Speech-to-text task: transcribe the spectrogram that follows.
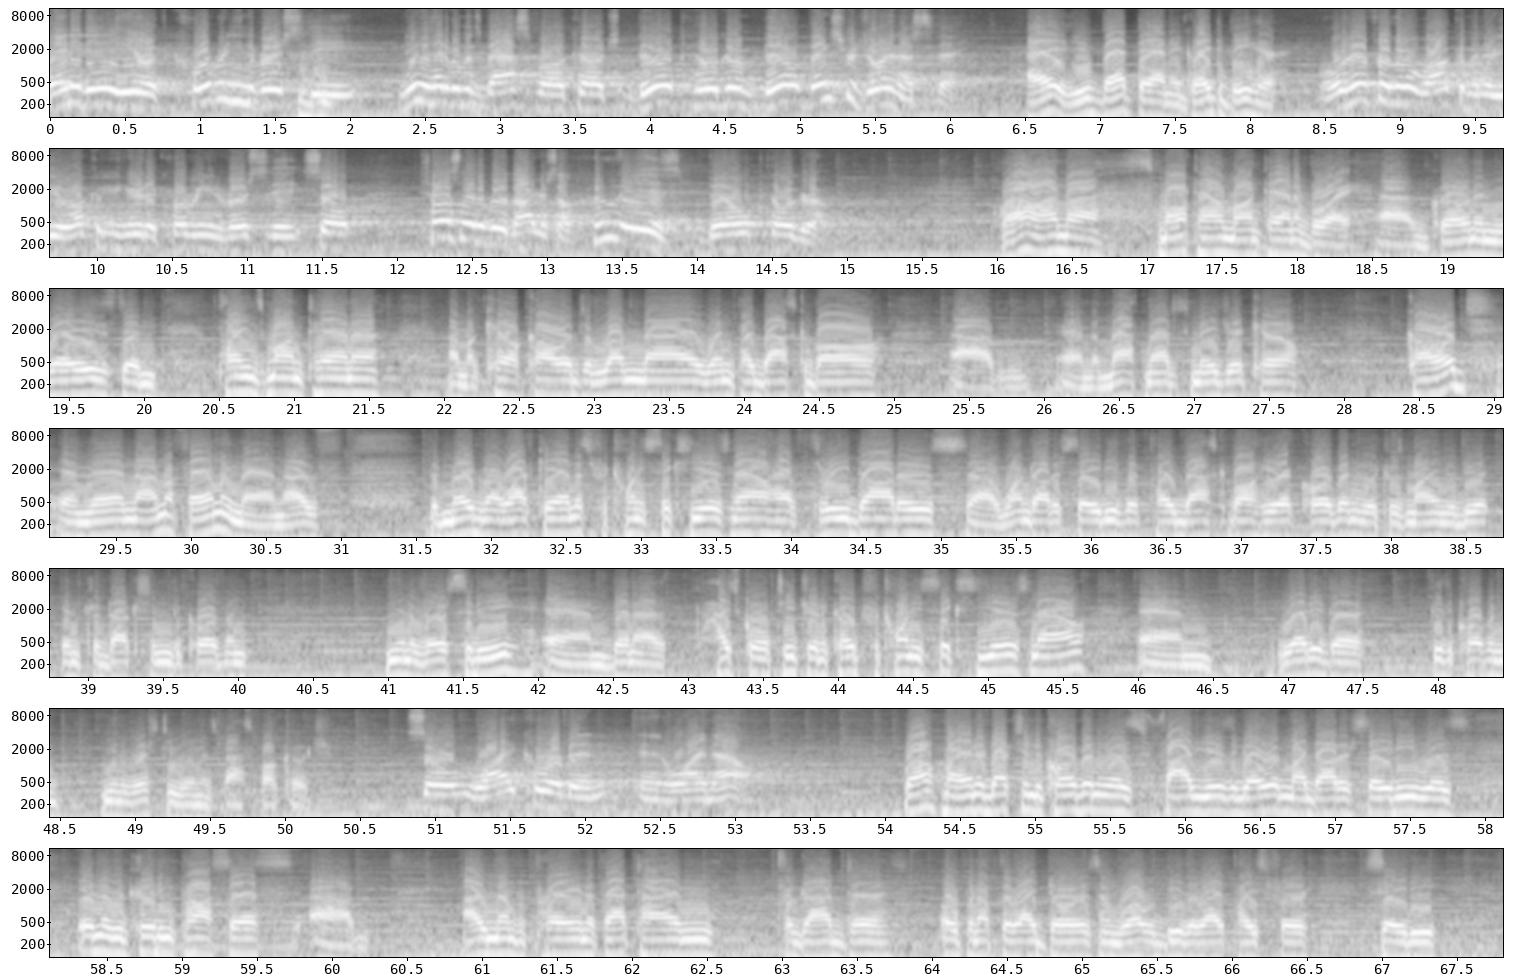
Danny Day here with Corban University new head women's basketball coach Bill Pilgeram. Bill, thanks for joining us today. Hey, you bet, Danny. Great to be here. Well, we're here for a little welcome interview. Welcome you here to Corban University. So, tell us a little bit about yourself. Who is Bill Pilgeram? Well, I'm a small town Montana boy, uh, grown and raised in Plains, Montana. I'm a Carroll College alumni, went and played basketball, um, and a mathematics major at Carroll College. And then I'm a family man. I've been married to my wife Candace for 26 years now, have three daughters, uh, one daughter Sadie that played basketball here at Corban, which was my introduction to Corban University, and been a high school teacher and a coach for 26 years now, and ready to be the Corban University women's basketball coach. So why Corban and why now? Well, my introduction to Corban was five years ago when my daughter Sadie was in the recruiting process. Um, I remember praying at that time for God to open up the right doors and what would be the right place for Sadie.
